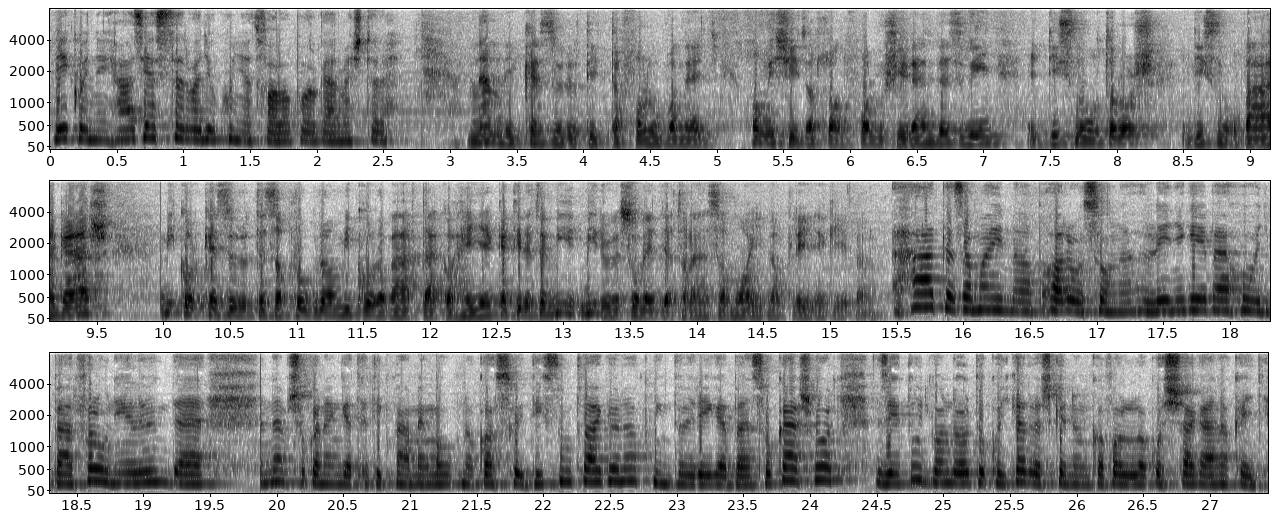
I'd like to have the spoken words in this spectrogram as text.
Vékonyné házi Eszter vagyok, Hunyadfalva polgármestere. Nemrég kezdődött itt a faluban egy hamisítatlan falusi rendezvény, egy disznótoros, egy disznóvágás, mikor kezdődött ez a program, mikor várták a helyeket, illetve mi, miről szól egyáltalán ez a mai nap lényegében? Hát ez a mai nap arról szól lényegében, hogy bár falun élünk, de nem sokan engedhetik már meg maguknak azt, hogy disznót vágjanak, mint ahogy régebben szokás volt. Ezért úgy gondoltuk, hogy kedveskedünk a falu lakosságának egy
